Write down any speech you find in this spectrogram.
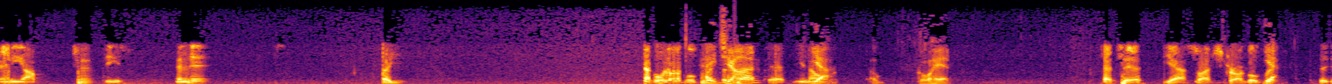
any opportunities. And then uh, struggled Hey, John? that, you know, Yeah. Oh, go ahead. that's it. Yeah, so I've struggled with the,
